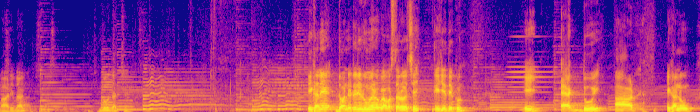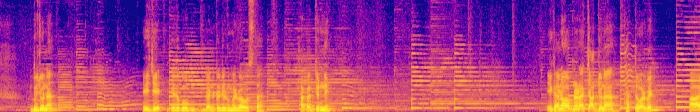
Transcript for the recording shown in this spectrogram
बाहरी बाहरी बैग बहुत अच्छा এখানে ডন্ডেটারি রুমেরও ব্যবস্থা রয়েছে। এই যে দেখুন, এই এক, দুই আর এখানেও দুজনা। এই যে এরকম ডন্ডেটারি রুমের ব্যবস্থা থাকার জন্যে। এখানেও আপনারা চারজনা থাকতে পারবেন। আর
